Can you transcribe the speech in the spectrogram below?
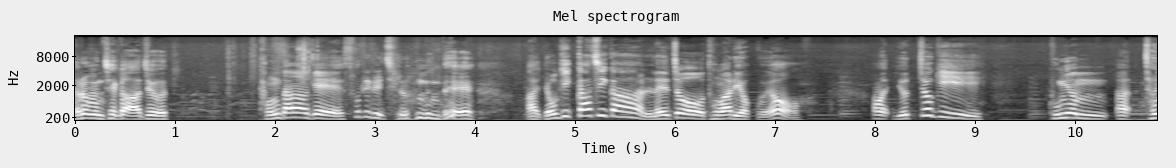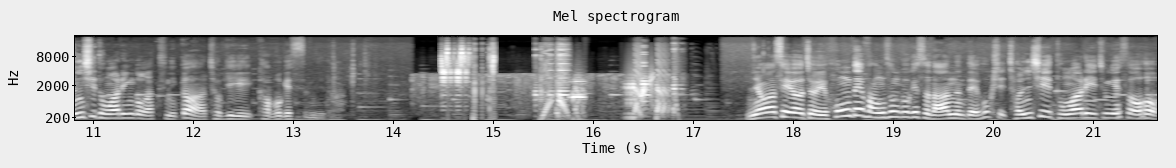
여러분 제가 아주 당당하게 소리를 질렀는데 아 여기까지가 레저 동아리였고요. 아마 이쪽이 공연 아 전시 동아리인 것 같으니까 저기 가보겠습니다. 안녕하세요. 저희 홍대 방송국에서 나왔는데 혹시 전시 동아리 중에서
